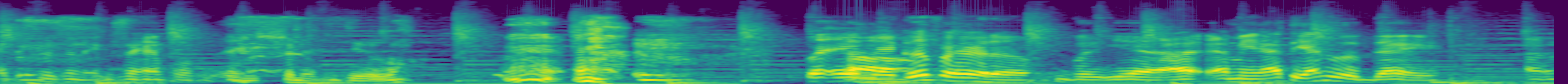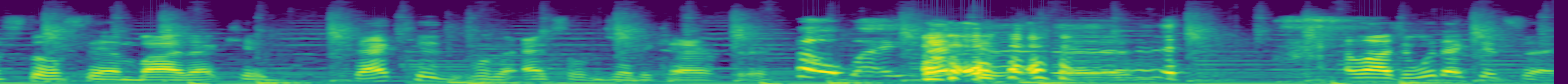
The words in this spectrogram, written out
X is an example of what you shouldn't do. But hey, man, Oh. good for her though. but yeah, I, I mean, at the end of the day, I still stand by that kid. That kid was an excellent Jedi character. Oh my god. Uh, Elijah, what'd that kid say?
